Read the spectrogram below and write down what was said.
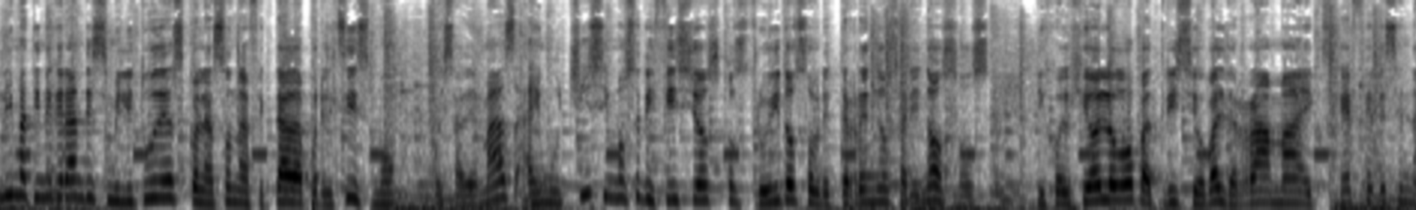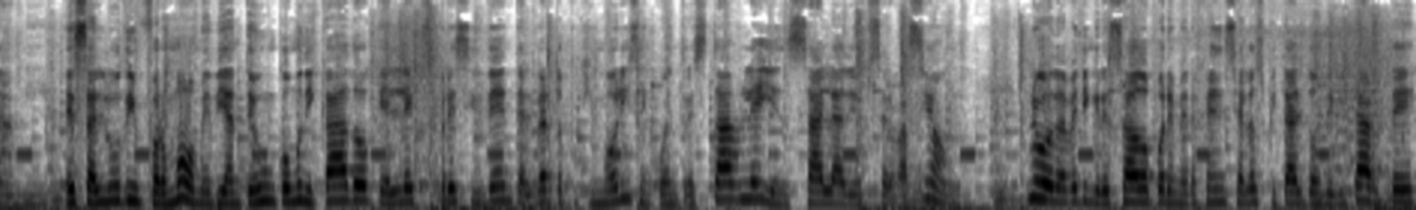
Lima tiene grandes similitudes con la zona afectada por el sismo, pues además hay muchísimos edificios construidos sobre terrenos arenosos, dijo el geólogo Patricio Valderrama, ex jefe de Senami. Salud informó mediante un comunicado que el expresidente Alberto Fujimori se encuentra estable y en sala de observación. Luego de haber ingresado por emergencia al Hospital 2 de Vitarte,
